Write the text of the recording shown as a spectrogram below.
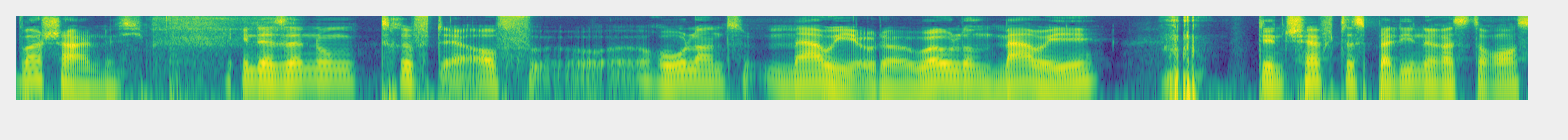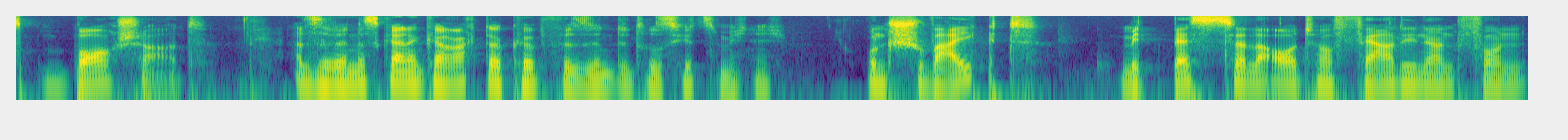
Wahrscheinlich. In der Sendung trifft er auf Roland Maui oder Roland Maui, den Chef des Berliner Restaurants Borchardt, Also wenn das keine Charakterköpfe sind, interessiert es mich nicht. und schweigt mit Bestsellerautor Ferdinand von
